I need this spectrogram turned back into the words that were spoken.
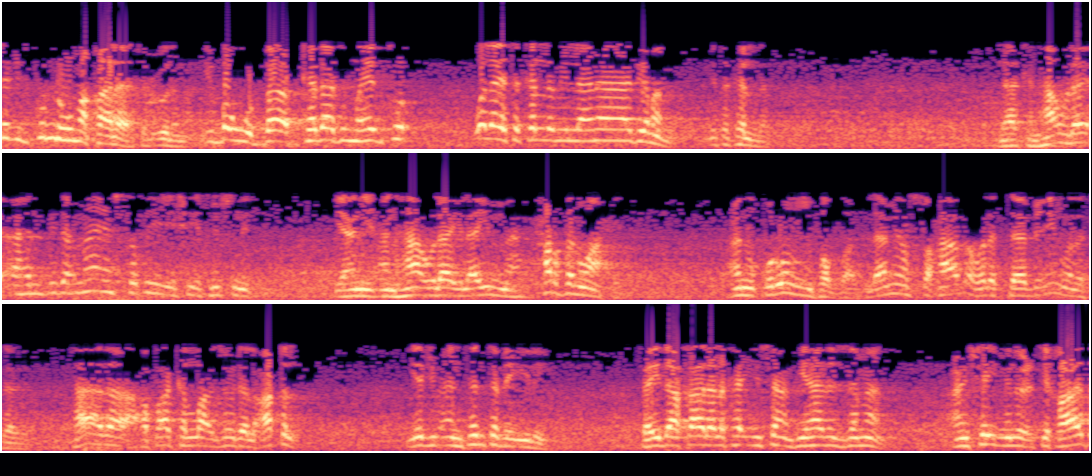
تجد كله مقالات العلماء. يبوب باب كذا ثم يذكر ولا يتكلم إلا نادرا يتكلم. لكن هؤلاء أهل البدع ما يستطيع يا شيخ يسند. يعني عن هؤلاء الأئمة حرفا واحد. عن القرون المفضلة لا من الصحابة ولا التابعين ولا التابعين هذا أعطاك الله عز وجل العقل يجب أن تنتبه إليه. فإذا قال لك إنسان في هذا الزمان عن شيء من الاعتقاد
